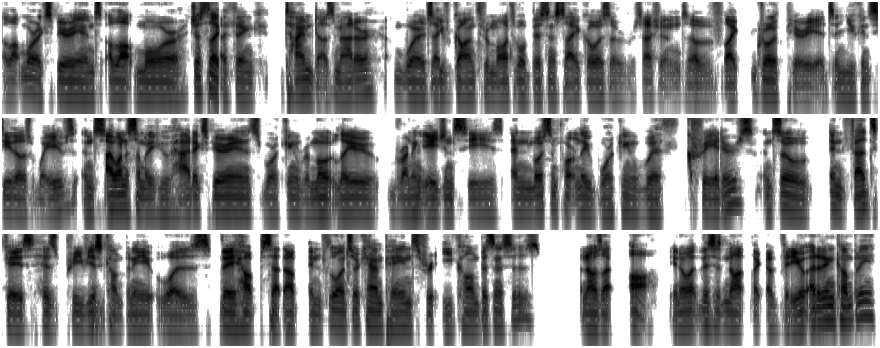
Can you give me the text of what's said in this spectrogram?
a lot more experience, a lot more, just like I think time does matter where it's like you've gone through multiple business cycles of recessions, of like growth periods, and you can see those waves. And so I wanted somebody who had experience working remotely, running agencies, and most importantly, working with creators. And so in Fed's case, his previous mm-hmm. company was they helped set up influencer campaigns for ecom businesses. And I was like, oh, you know what? This is not like a video editing company,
